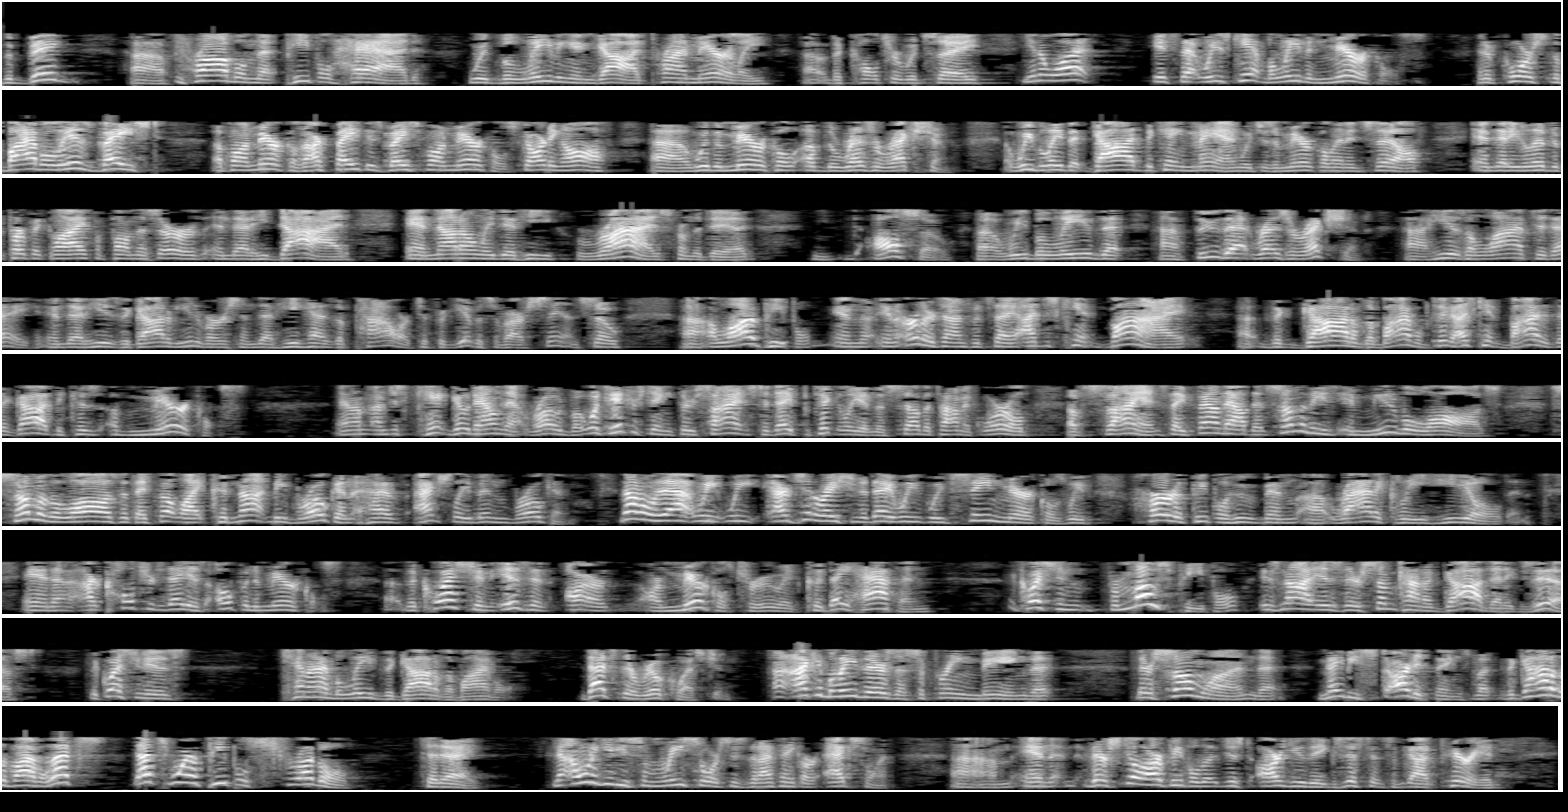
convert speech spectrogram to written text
the big uh, problem that people had with believing in God, primarily, uh, the culture would say, you know what? It's that we just can't believe in miracles. And of course, the Bible is based upon miracles. Our faith is based upon miracles, starting off uh, with the miracle of the resurrection. We believe that God became man, which is a miracle in itself, and that He lived a perfect life upon this earth, and that He died, and not only did He rise from the dead, also, uh, we believe that uh, through that resurrection, uh, He is alive today, and that He is the God of the universe, and that He has the power to forgive us of our sins. So, uh, a lot of people in in earlier times would say, "I just can't buy uh, the God of the Bible, particularly. I just can't buy that they're God because of miracles." And I'm, I'm just can't go down that road. But what's interesting through science today, particularly in the subatomic world of science, they found out that some of these immutable laws, some of the laws that they felt like could not be broken have actually been broken. Not only that, we, we, our generation today, we, we've seen miracles. We've heard of people who've been uh, radically healed. And, and uh, our culture today is open to miracles. Uh, the question isn't, are, are miracles true and could they happen? The question for most people is not, is there some kind of God that exists? The question is, can I believe the God of the Bible? That's their real question. I can believe there's a supreme being that there's someone that maybe started things, but the God of the Bible, that's, that's where people struggle today. Now I want to give you some resources that I think are excellent. Um, and there still are people that just argue the existence of God, period.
